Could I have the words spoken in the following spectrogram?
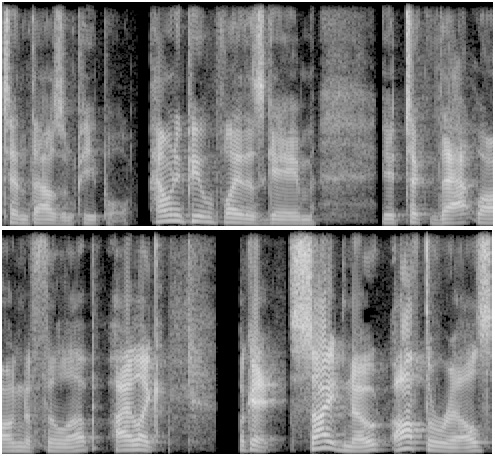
10,000 people. How many people play this game? It took that long to fill up. I like, okay, side note, off the rails.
